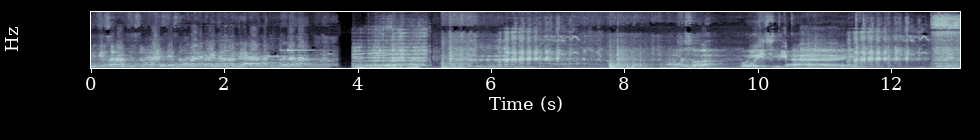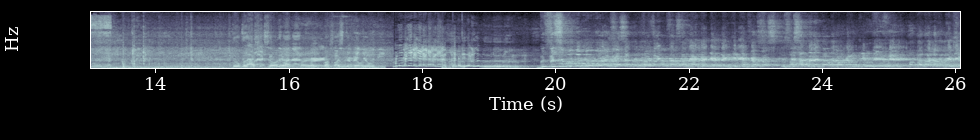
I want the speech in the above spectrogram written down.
Dito sa Ramses Supplies, sa Balik ay nakakailangan. Tala! Uy, ski time! Two classic donut for customer Johnny. Gusto mo ba magpapalagay sa 4,999 pesos? Sa saan na nagpapalagay ng driver? Pagpapalagay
